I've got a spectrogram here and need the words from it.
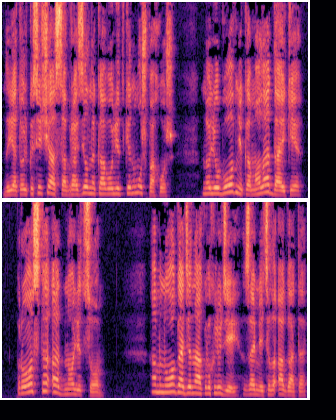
«Да я только сейчас сообразил, на кого Литкин муж похож. Но любовника молодайки. Просто одно лицо». «А много одинаковых людей», — заметила Агата,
